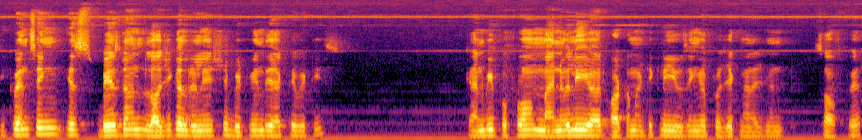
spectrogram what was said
Sequencing is based on logical relationship between the activities. Can be performed manually or automatically using a project management software.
